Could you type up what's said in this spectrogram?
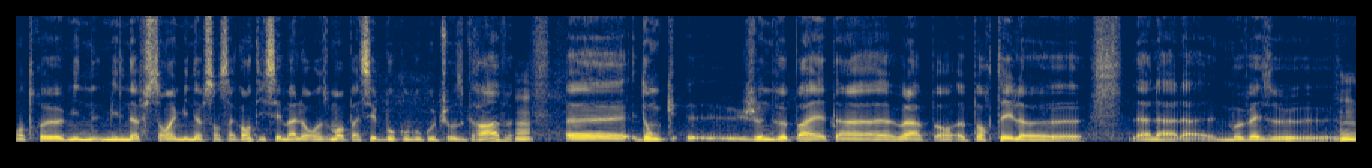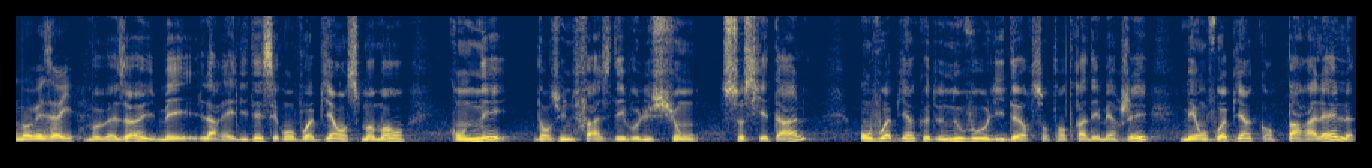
entre mille- 1900 et 1950, il s'est malheureusement passé beaucoup beaucoup de choses graves. Hum. Euh, donc, je ne veux pas être un, voilà por- porter le, la, la- mauvaise Hum, mauvais œil. mauvais œil, mais la réalité, c'est qu'on voit bien en ce moment qu'on est dans une phase d'évolution sociétale. On voit bien que de nouveaux leaders sont en train d'émerger, mais on voit bien qu'en parallèle,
